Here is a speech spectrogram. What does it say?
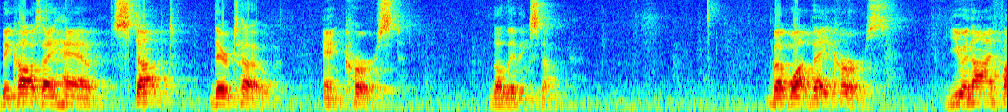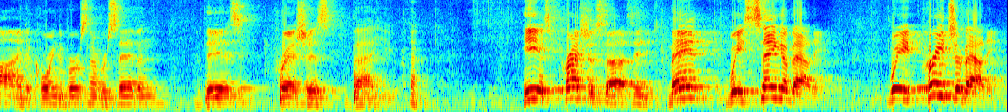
because they have stumped their toe and cursed the living stone. But what they curse, you and I find, according to verse number 7, this precious value. he is precious to us, isn't he? Man, we sing about him. We preach about him.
